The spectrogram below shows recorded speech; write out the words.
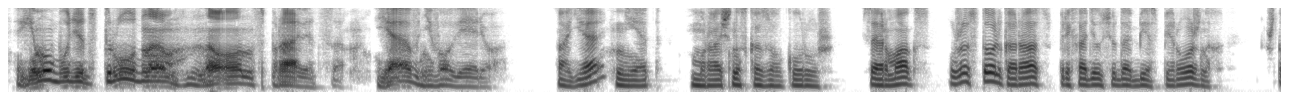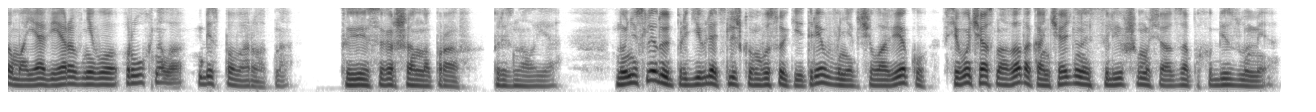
Ему будет трудно, но он справится. Я в него верю». «А я нет», — мрачно сказал Куруш. «Сэр Макс уже столько раз приходил сюда без пирожных, что моя вера в него рухнула бесповоротно». «Ты совершенно прав», — признал я. «Но не следует предъявлять слишком высокие требования к человеку, всего час назад окончательно исцелившемуся от запаха безумия».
